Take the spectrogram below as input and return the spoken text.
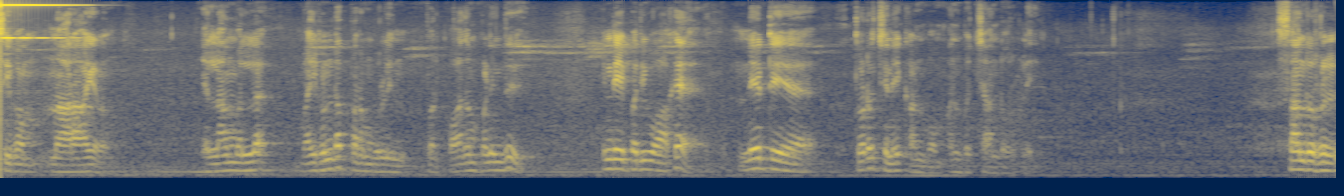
சிவம் நாராயணம். எல்லாம் வல்ல வைகுண்ட பரம்பொருளின் பொற்பாதம் பணிந்து இன்றைய பதிவாக நேற்றைய தொடர்ச்சினை காண்போம் அன்பு சான்றோர்களே. சான்றோர்கள்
